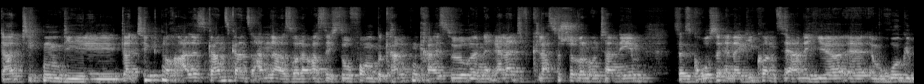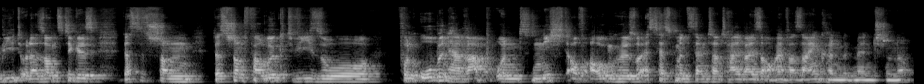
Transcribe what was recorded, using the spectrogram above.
da ticken die, da tickt noch alles ganz, ganz anders. Oder was ich so vom Bekanntenkreis höre, in relativ klassischeren Unternehmen, das heißt große Energiekonzerne hier äh, im Ruhrgebiet oder sonstiges, das ist schon, das ist schon verrückt, wie so von oben herab und nicht auf Augenhöhe so Assessment Center teilweise auch einfach sein können mit Menschen. Ne?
